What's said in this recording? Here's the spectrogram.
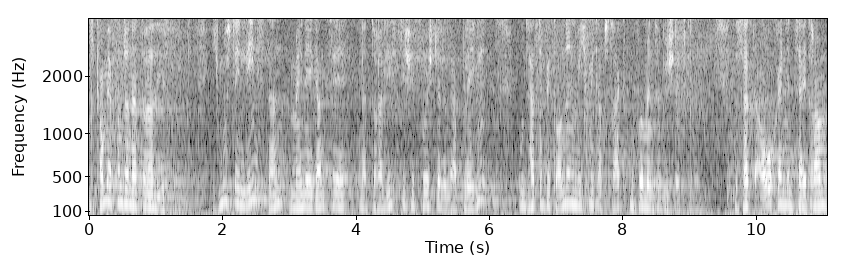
ich komme ja von der Naturalistik. Ich musste in Linz dann meine ganze naturalistische Vorstellung ablegen und hatte begonnen, mich mit abstrakten Formen zu beschäftigen. Das hat auch einen Zeitraum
